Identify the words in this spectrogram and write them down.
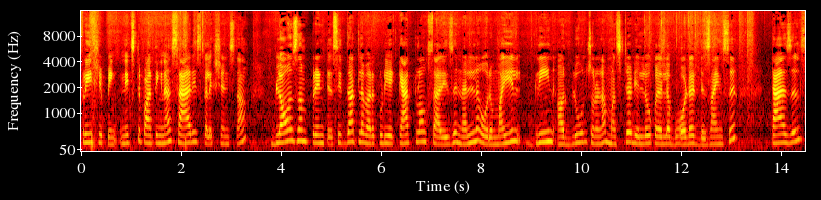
free shipping next பார்த்தீங்கன்னா சாரீஸ் கலெக்ஷன்ஸ் தான். பிளாசம் பிரிண்ட் சித்தார்த்தில் வரக்கூடிய கேட்லாக் சாரீஸு நல்ல ஒரு மயில் க்ரீன் ஆர் ப்ளூன்னு சொல்லலாம். மஸ்டர்ட் எல்லோ கலரில் border designs tassels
